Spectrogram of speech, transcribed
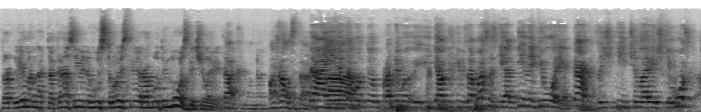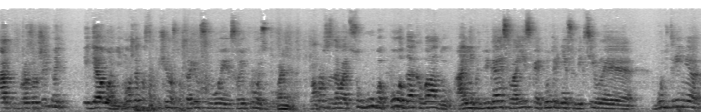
проблема как раз именно в устройстве работы мозга человека. Так, пожалуйста. Да, а... и это вот э, проблема идеологической безопасности и отдельная теория, как защитить человеческий мозг от разрушительных идеологии. Можно я просто еще раз повторю свой, свою просьбу? Понятно. Вопрос задавать сугубо по докладу, а не продвигая свои, сказать, внутренние субъективные... Будет время,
